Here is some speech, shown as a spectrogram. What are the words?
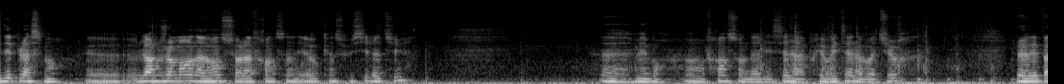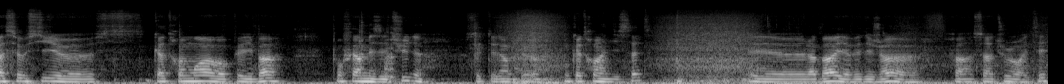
déplacements. Euh, largement en avance sur la France, il hein, n'y a aucun souci là-dessus. Euh, mais bon, en France, on a laissé la priorité à la voiture. J'avais passé aussi 4 euh, mois aux Pays-Bas pour faire mes études. C'était donc en 97. Et là-bas, il y avait déjà, enfin, ça a toujours été,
